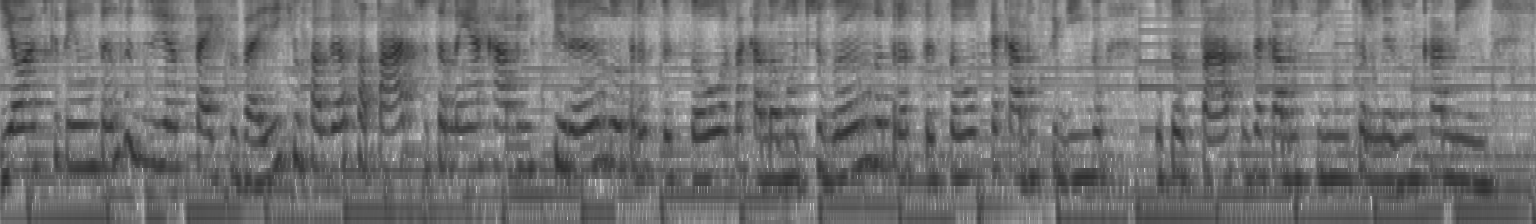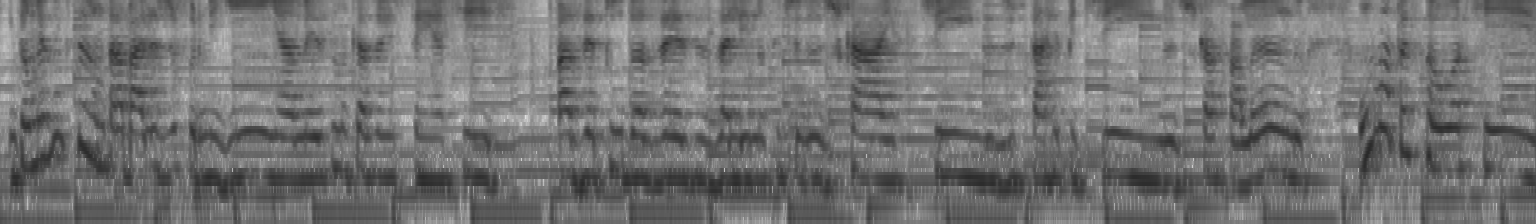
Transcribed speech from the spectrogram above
E eu acho que tem um tanto de aspectos aí que o fazer a sua parte também acaba inspirando outras pessoas, acaba motivando outras pessoas que acabam seguindo os seus passos e acabam seguindo pelo mesmo caminho. Então, mesmo que seja um trabalho de formiguinha, mesmo que a gente tenha que fazer tudo às vezes ali no sentido de ficar insistindo, de ficar repetindo, de ficar falando. Uma pessoa que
